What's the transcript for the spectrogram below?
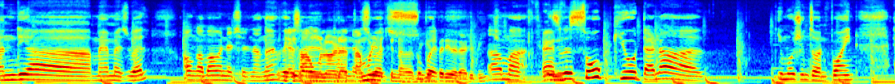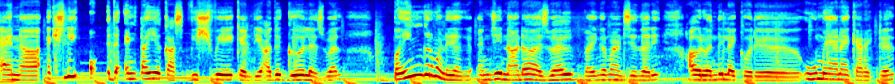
Sandhya ma'am as well. அவங்க அம்மாவை நடிச்சிருந்தாங்க. அவங்களோட done as தமிழுக்கு well. நான் Super. மிகப்பெரிய ஒரு அடிமை. ஆமா. It was so cute ஆனா emotions on point. And uh, actually the entire cast Vishwek and the other girl as well பயங்கரமாக நடிச்சாங்க. எம்ஜே நாடா as well பயங்கரமாக நடிச்சிருந்தாரு. அவர் வந்து லைக் ஒரு ஊமையான character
